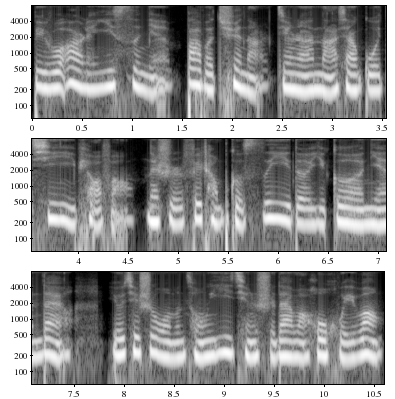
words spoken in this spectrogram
比如二零一四年《爸爸去哪儿》竟然拿下过七亿票房，那是非常不可思议的一个年代啊！尤其是我们从疫情时代往后回望，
